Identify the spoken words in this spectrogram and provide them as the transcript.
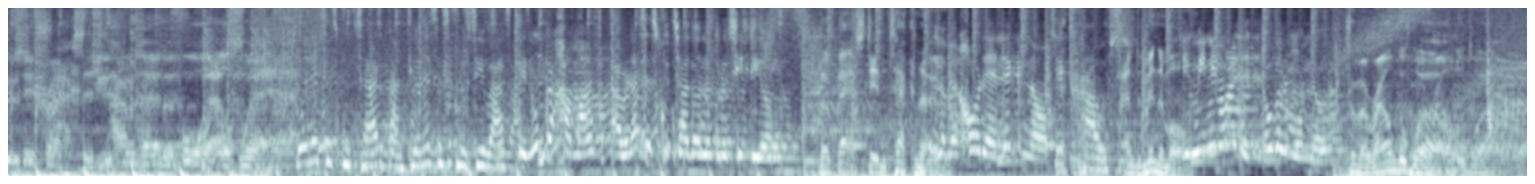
You exclusive tracks that you haven't heard before elsewhere. Puedes escuchar canciones exclusivas que nunca jamás habrás escuchado en otro sitio. The best in techno Lo mejor en techno, tech house and minimal y minimal de todo el mundo. from around the world.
